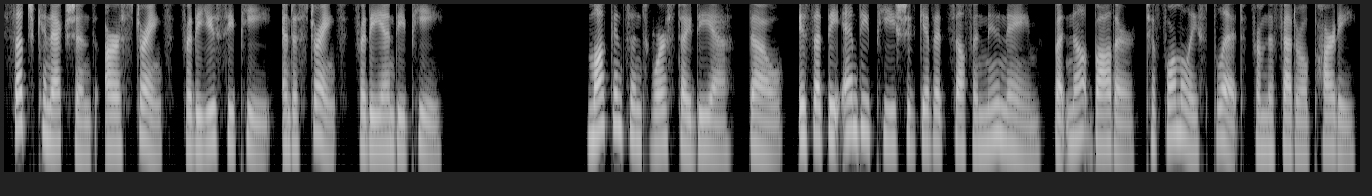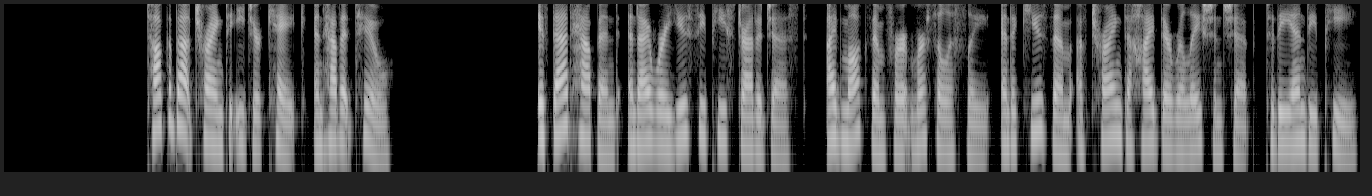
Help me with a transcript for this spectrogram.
Such connections are a strength for the UCP and a strength for the NDP. Malkinson's worst idea, though, is that the NDP should give itself a new name but not bother to formally split from the federal party. Talk about trying to eat your cake and have it too. If that happened and I were a UCP strategist, I'd mock them for it mercilessly and accuse them of trying to hide their relationship to the NDP,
